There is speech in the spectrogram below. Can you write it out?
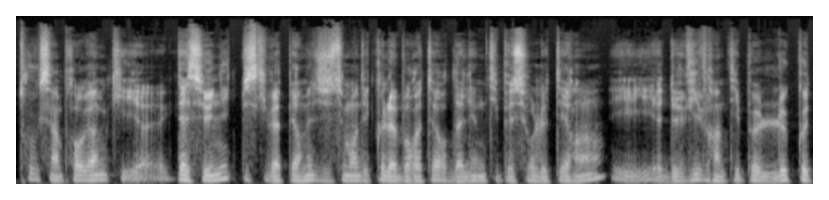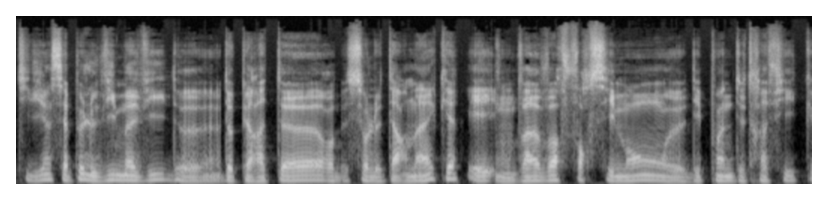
trouve que c'est un programme qui euh, est assez unique puisqu'il va permettre justement des collaborateurs d'aller un petit peu sur le terrain et de vivre un petit peu le quotidien. C'est un peu le vie ma vie d'opérateur sur le tarmac. Et on va avoir forcément euh, des points de trafic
